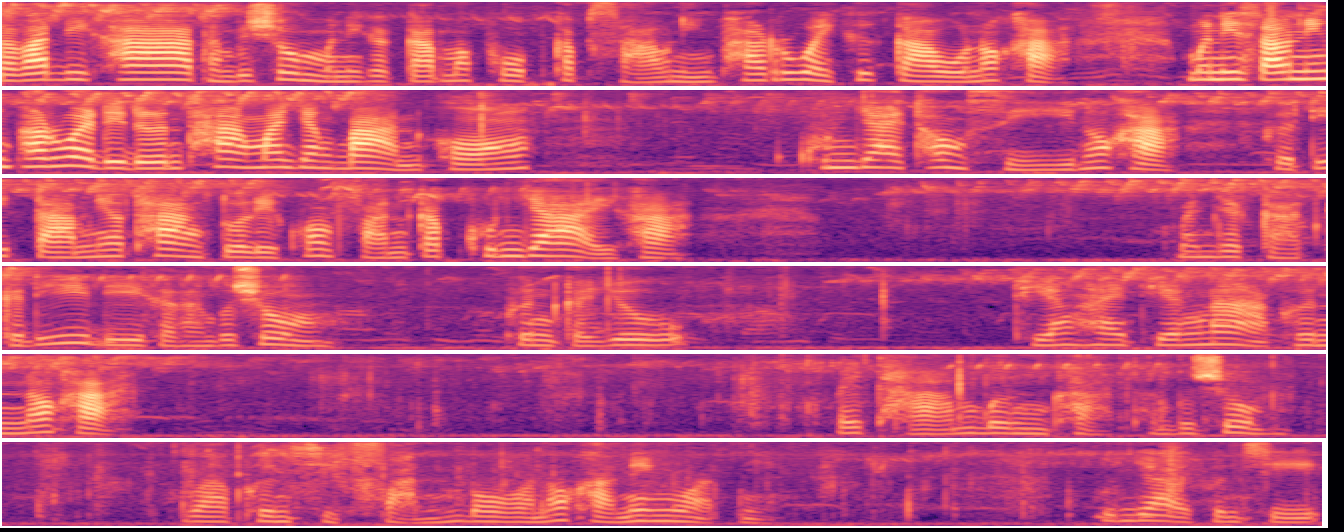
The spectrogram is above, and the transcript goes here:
สวัสดีค่ะท่านผู้ชมมือนี้ก็กลับมาพบกับสาวหนิงพารวยคือเก่าเนาะค่ะมือนี้สาวหนิงพารวยได้เดินทางมายังบ้านของคุณยายท่องสีเนาะค่ะเพื่อติดตามแนวทางตัวเลขความฝันกับคุณยายค่ะ บรรยากาศก็ดีดีค่ะท่านผู้ชม เพิ่นก็อยู่เทียงให้เทียงหน้าเพิ่นเนาะค่ะ ไปถามเบิงค่ะท่านผู้ชม ว่าเพิ่นสิฝันบอเนาะค่ะในงวดนี้ คุณยายเพิ่นสิ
